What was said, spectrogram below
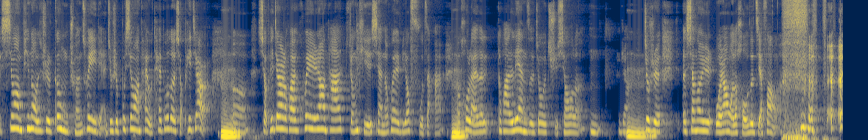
希望 Pino 就是更纯粹一点，就是不希望它有太多的小配件儿。嗯小配件儿的话会让它整体显得会比较复杂。然后后来的的话，链子就取消了。嗯，是这样，嗯就是呃，相当于我让我的猴子解放了。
